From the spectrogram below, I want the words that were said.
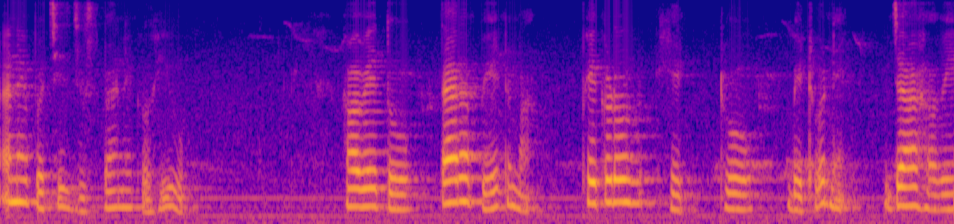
અને પછી જુસ્બાને કહ્યું, હવે તો તારા પેટમાં ફેકડો હેઠો બેઠો ને, જા હવે,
